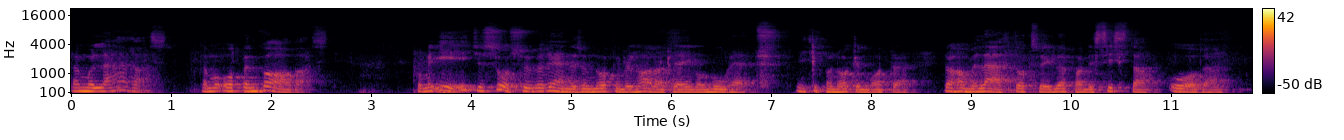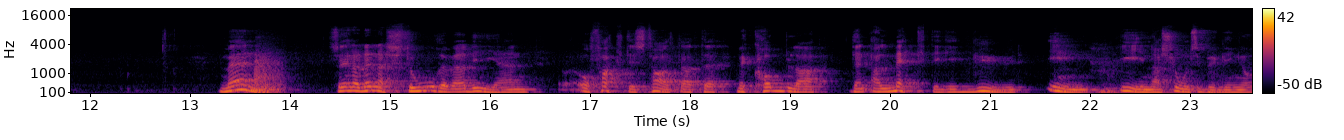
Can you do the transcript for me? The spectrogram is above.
Det må læres. Det må åpenbares. For vi er ikke så suverene som noen vil ha det til i vår godhet. Ikke på noen måte. Det har vi lært også i løpet av det siste året. Men så er det denne store verdien, og faktisk talt at vi kobler den allmektige Gud inn i nasjonsbygginga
